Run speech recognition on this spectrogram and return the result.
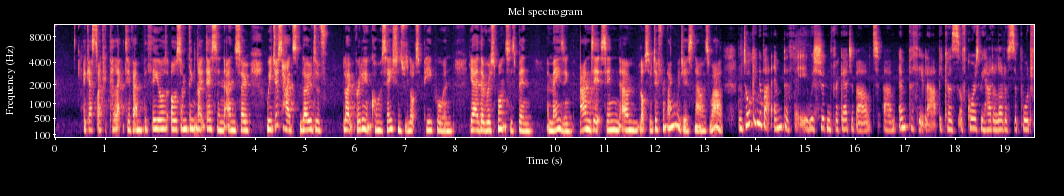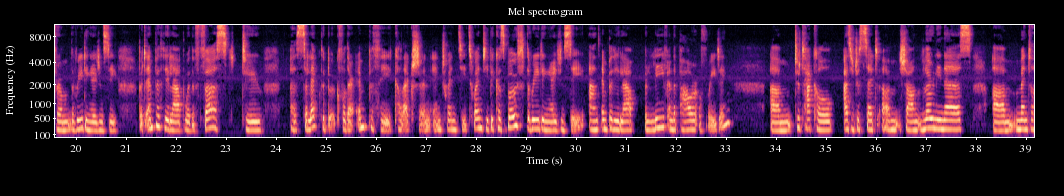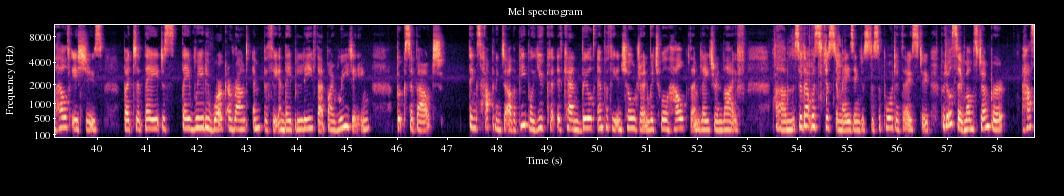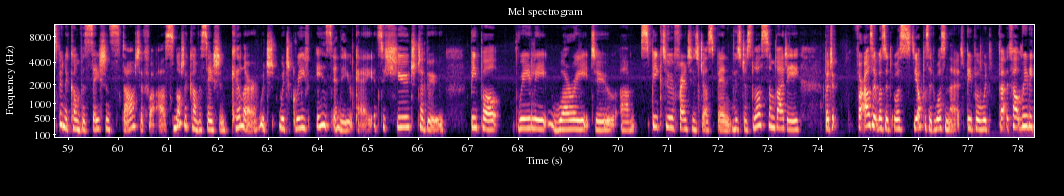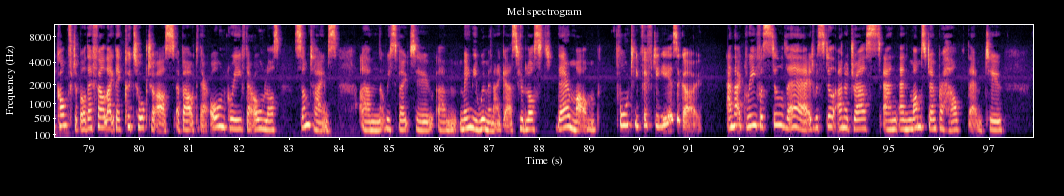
I guess like a collective empathy or, or something like this. And, and so we just had loads of like brilliant conversations with lots of people. And yeah, the response has been amazing. And it's in um, lots of different languages now as well. And talking about empathy, we shouldn't forget about um, Empathy Lab because, of course, we had a lot of support from the reading agency. But Empathy Lab were the first to uh, select the book for their empathy collection in 2020 because both the reading agency and Empathy Lab believe in the power of reading um, to tackle, as you just said, um, Sean, loneliness, um, mental health issues. But they just they really work around empathy, and they believe that by reading books about things happening to other people, you can, it can build empathy in children, which will help them later in life. Um, so that was just amazing, just the support of those two. But also, Mum's Jumper has been a conversation starter for us, not a conversation killer, which which grief is in the UK. It's a huge taboo. People really worry to um, speak to a friend who's just been who's just lost somebody, but for us it was it was the opposite wasn't it people would felt really comfortable they felt like they could talk to us about their own grief their own loss sometimes um, we spoke to um, mainly women i guess who lost their mum 40 50 years ago and that grief was still there it was still unaddressed and and mum's jumper helped them to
